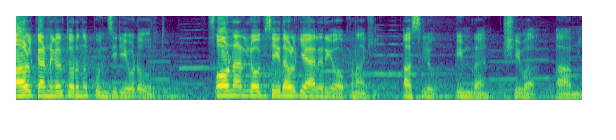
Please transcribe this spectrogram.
അവൾ കണ്ണുകൾ തുറന്ന് പുഞ്ചിരിയോട് ഓർത്തു. ഫോൺ അൺലോക്ക് ചെയ്ത് അവൾ ഗ്യാലറി ഓപ്പണാക്കി അസ്ലു ഇമ്രാൻ ശിവ ആമി.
